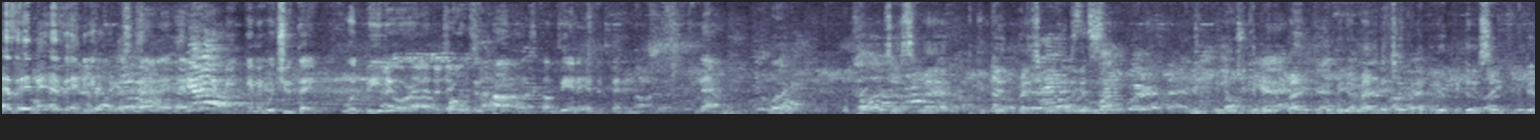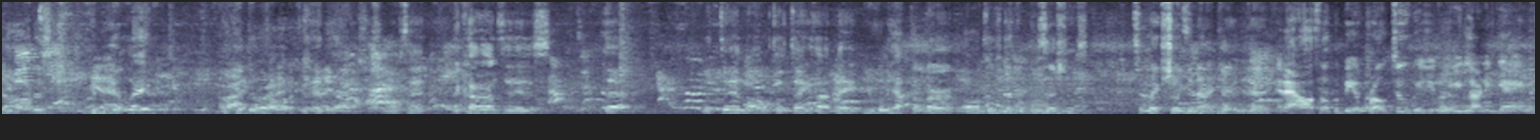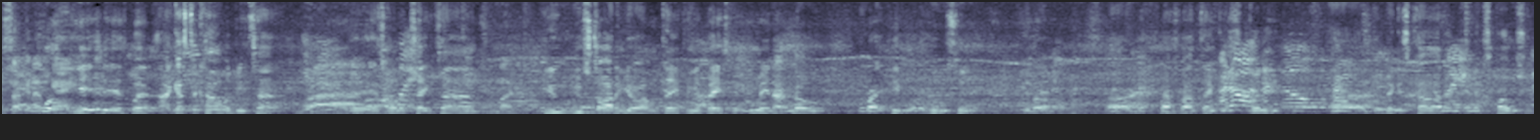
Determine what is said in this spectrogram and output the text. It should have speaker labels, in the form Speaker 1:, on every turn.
Speaker 1: as an indie, as an indie artist, man, and, and give, me, give me what you think would be your uh, pros and cons of being an independent artist. Now,
Speaker 2: Well, the pros is, man, you can get basically all of your money. You, you know, you can be the bank, you can be your manager, you can be your producer, you can be the artist, you can be your label. You can do it all if you're indie artist. You know what I'm saying? The cons is that within all of those things I named, you really have to learn all those different positions to make sure you're not getting ganked.
Speaker 1: and that also could be a pro too, because you know you're learning game and sucking up
Speaker 2: Well,
Speaker 1: game.
Speaker 2: yeah, it is, but I guess the con would be time.
Speaker 1: Right.
Speaker 2: It's going to take time.
Speaker 1: And money.
Speaker 2: You you starting your own thing from your basement. You may not know the right people or the who's who. You know, uh, that's why I think it's really uh, the biggest con in, in exposure.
